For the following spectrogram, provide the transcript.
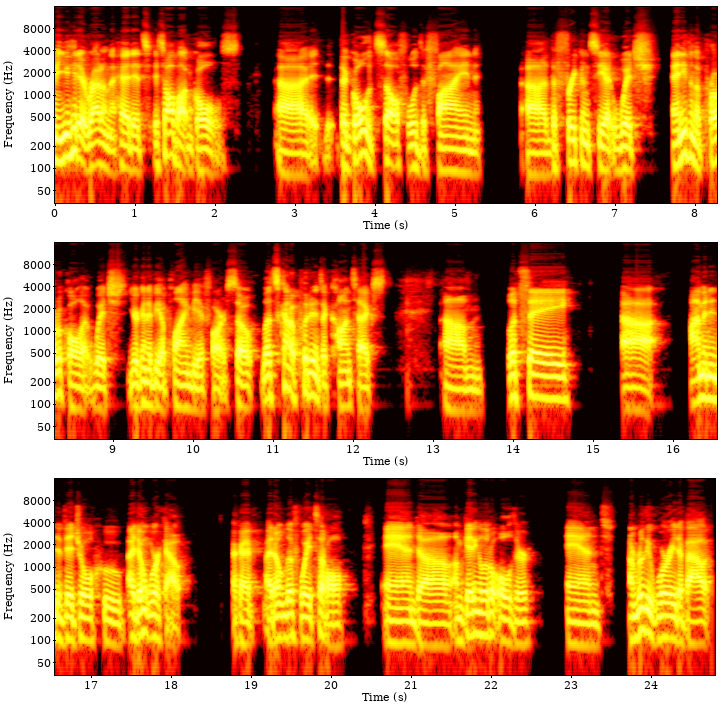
I mean, you hit it right on the head. It's it's all about goals. Uh, the goal itself will define uh, the frequency at which and even the protocol at which you're going to be applying BFR. So let's kind of put it into context. Um, let's say uh, I'm an individual who I don't work out. Okay, I don't lift weights at all, and uh, I'm getting a little older, and I'm really worried about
